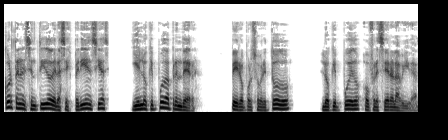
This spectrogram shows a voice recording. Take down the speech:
Corta en el sentido de las experiencias y en lo que puedo aprender, pero por sobre todo, lo que puedo ofrecer a la vida.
